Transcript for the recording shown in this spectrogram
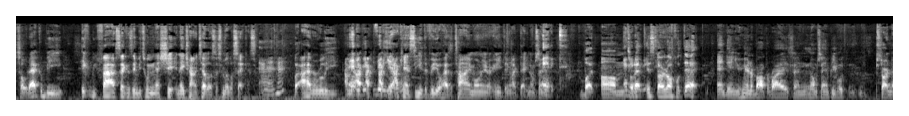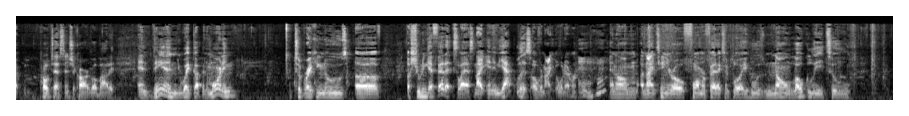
So that could be. It could be five seconds in between that shit, and they trying to tell us it's milliseconds mm-hmm. but I haven't really. I mean, I, I, I, yeah, I can't see if the video has a time on it or anything like that. You know what I'm saying? Edit. But um, so that it. it started off with that, and then you're hearing about the riots, and you know what I'm saying, people starting to protest in Chicago about it, and then you wake up in the morning to breaking news of a shooting at FedEx last night in Indianapolis overnight or whatever, mm-hmm. and um, a 19 year old former FedEx employee who's known locally to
